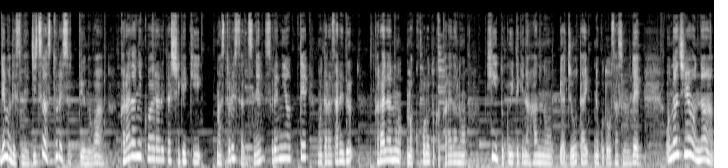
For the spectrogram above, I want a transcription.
でもですね実はストレスっていうのは体に加えられた刺激、まあ、ストレスはですねそれによってもたらされる体の、まあ、心とか体の非得意的な反応や状態のことを指すので同じような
